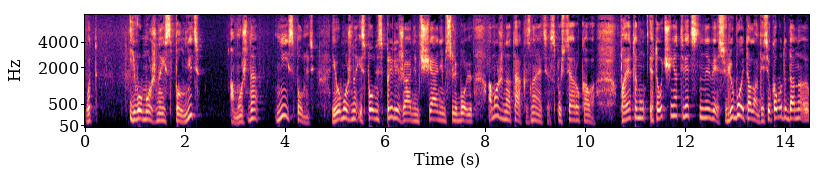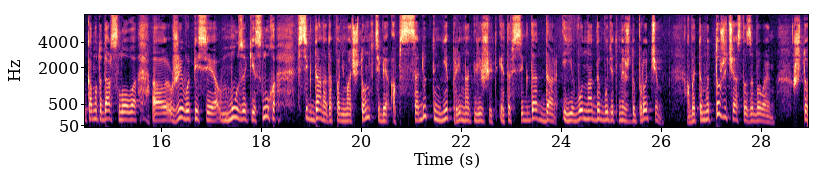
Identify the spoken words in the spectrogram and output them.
Вот его можно исполнить, а можно не исполнить. Его можно исполнить с прилежанием, тщанием, с любовью, а можно так, знаете, спустя рукава. Поэтому это очень ответственная вещь. Любой талант, если у кого-то кому-то дар слова, э, живописи, музыки, слуха, всегда надо понимать, что он к тебе абсолютно не принадлежит. Это всегда дар, и его надо будет, между прочим, об этом мы тоже часто забываем, что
